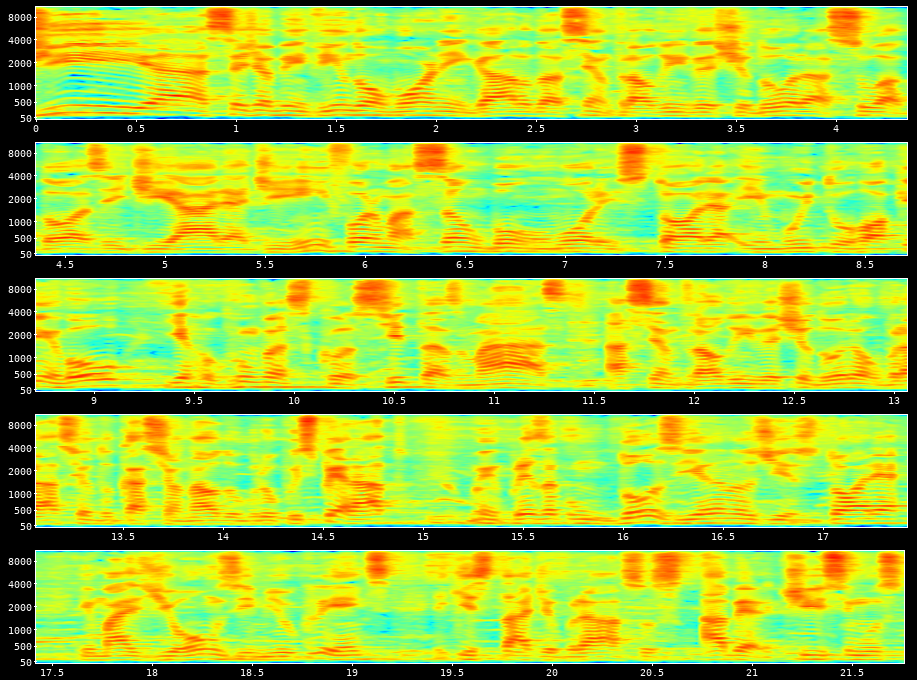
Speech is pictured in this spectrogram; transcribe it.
Dia! Seja bem-vindo ao Morning Galo da Central do Investidor, a sua dose diária de informação, bom humor, história e muito rock and roll e algumas cocitas más. A Central do Investidor é o braço educacional do Grupo Esperato, uma empresa com 12 anos de história e mais de 11 mil clientes e que está de braços abertíssimos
